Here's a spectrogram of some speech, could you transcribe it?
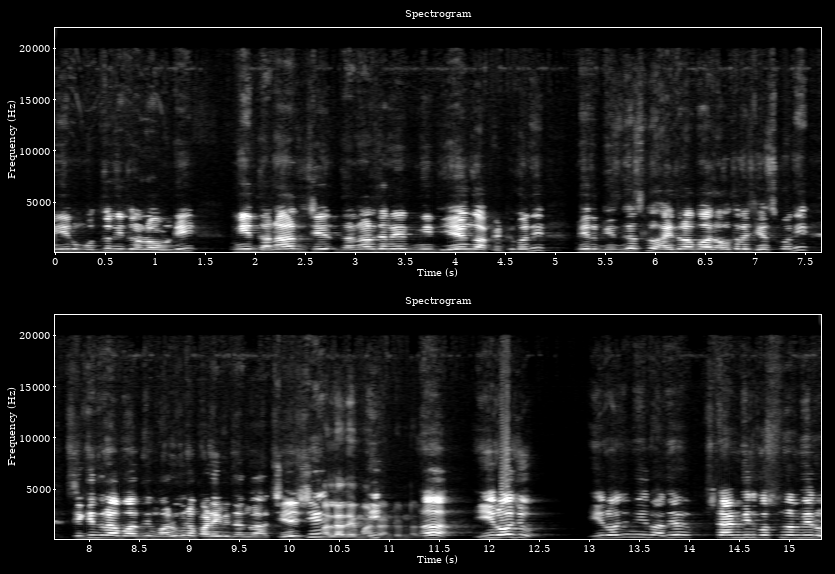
మీరు మొద్దు నిద్రలో ఉండి మీ ధనార్జ ధనార్జనే మీ ధ్యేయంగా పెట్టుకొని మీరు బిజినెస్లు హైదరాబాద్ అవతల చేసుకొని సికింద్రాబాద్ని మరుగున పడే విధంగా చేసి ఈ రోజు ఈ రోజు మీరు అదే స్టాండ్ మీదకి వస్తున్నారు మీరు.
